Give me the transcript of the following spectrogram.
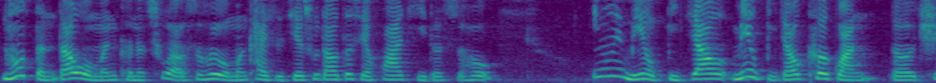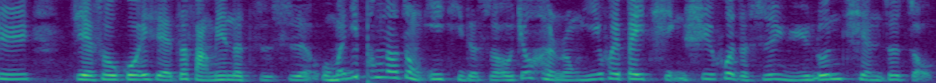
然后等到我们可能出了社会，我们开始接触到这些话题的时候，因为没有比较，没有比较客观的去接受过一些这方面的知识，我们一碰到这种议题的时候，就很容易会被情绪或者是舆论牵着走。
